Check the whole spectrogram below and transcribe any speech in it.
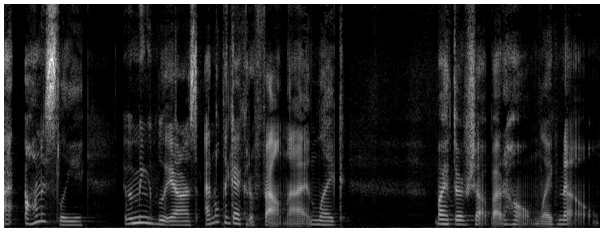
I honestly, if I'm being completely honest, I don't think I could have found that in like my thrift shop at home. Like, no.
